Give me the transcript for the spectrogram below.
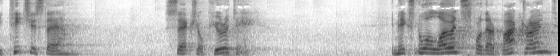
he teaches them sexual purity. He makes no allowance for their background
